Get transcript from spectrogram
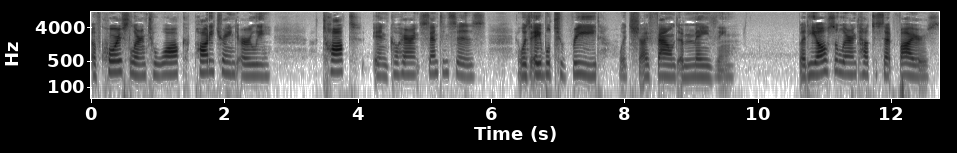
of course, learned to walk, potty trained early, talked in coherent sentences, was able to read, which I found amazing. But he also learned how to set fires,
